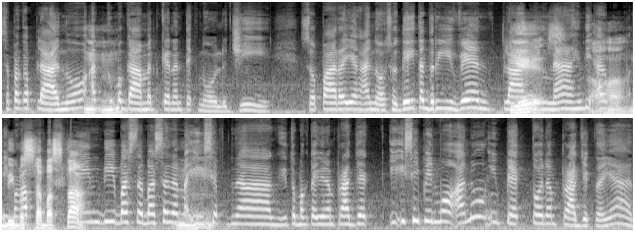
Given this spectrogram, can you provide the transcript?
sa pagpaplano at Mm-mm. gumagamit ka ng technology. So para yung ano, so data-driven planning Yes. na. Hindi ah, hindi basta-basta. Hindi basta-basta na Mm. maisip na dito magtayo ng project. Iisipin mo ano ang epekto ng project na yan.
